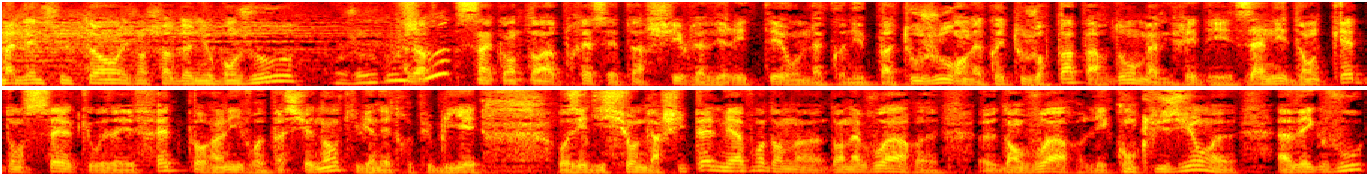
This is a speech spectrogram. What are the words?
Madeleine Sultan et Jean-Charles Degnaud, bonjour. Bonjour. Alors, 50 ans après cette archive, la vérité, on ne la connaît pas toujours, on ne la connaît toujours pas, pardon, malgré des années d'enquête, dont celle que vous avez faite pour un livre passionnant qui vient d'être publié aux éditions de l'Archipel. Mais avant d'en avoir, euh, d'en voir les conclusions euh, avec vous,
